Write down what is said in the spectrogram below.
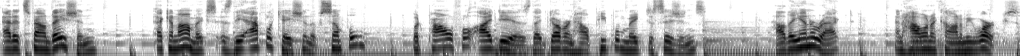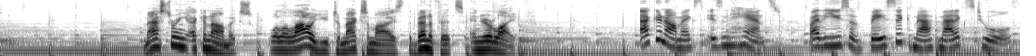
At its foundation, economics is the application of simple but powerful ideas that govern how people make decisions, how they interact, and how an economy works. Mastering economics will allow you to maximize the benefits in your life. Economics is enhanced by the use of basic mathematics tools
